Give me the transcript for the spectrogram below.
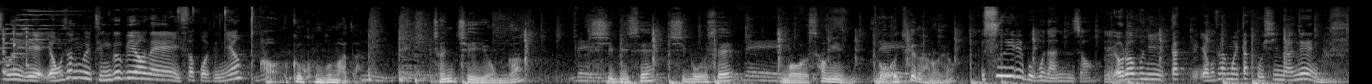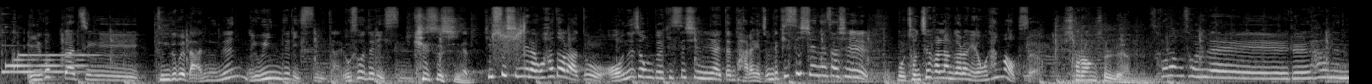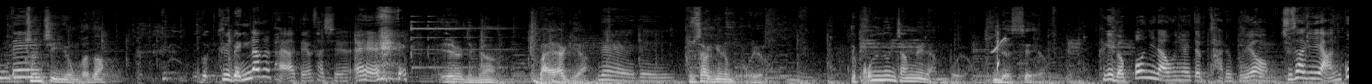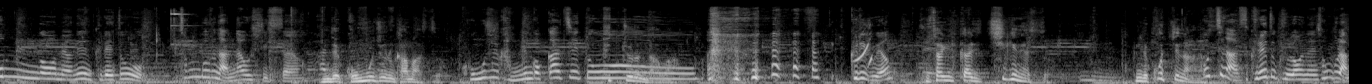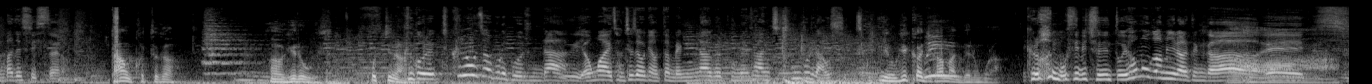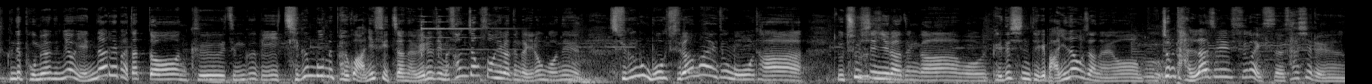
저는 이제 영상물 등급위원회에 있었거든요. 아, 그거 궁금하다. 전체 이용가, 네. 12세, 15세, 네. 뭐 성인 이거 네. 어떻게 나눠요? 수위를 보고 나누죠. 여러분이 딱 영상물 딱 보시면은 일곱 가지 등급을 나누는 요인들이 있습니다. 요소들이 있습니다. 키스씬. 키스씬이라고 하더라도 어느 정도의 키스씬이냐에 일단 다르겠죠. 근데 키스씬은 사실 뭐 전체 관람가랑 이런 건 상관없어요. 설왕설래 하면 설왕설래를 하는데 전체 이용가다. 그, 그 맥락을 봐야 돼요, 사실. 네. 예를 들면 마약이야. 네, 네. 주사기는 보여. 근데 꼽는 장면이 안 보여. 몇 세예요? 그게 몇 번이 나오냐에 따라 다르고요. 주사기에 안 꼽는 거면은 그래도 청불은 안 나올 수 있어요. 근데 고무줄은 감았어. 고무줄 감는 것까지도 핏줄은 나와. 그리고요. 주사기까지 치긴 했어. 근데 꽂지는 않아. 꽂지는 않았어. 그래도 그거는 청불 안 받을 수 있어요. 다음 커트가 어 이러고 있어. 꽂지는 않아. 그거를 클로즈업으로 보여준다. 그 영화의 전체적인 어떤 맥락을 보면서 한 청불이 나올 수 있죠. 여기까지 가면 안 되는구나. 그런 모습이 주는 또 혐오감이라든가. 아. 예. 근데 보면은요, 옛날에 받았던 그 등급이 지금 보면 별거 아닐 수 있잖아요. 예를 들면 선정성이라든가 이런 거는 지금은 뭐 드라마에도 뭐 다 노출신이라든가 뭐 배드신 되게 많이 나오잖아요. 좀 달라질 수가 있어요, 사실은.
